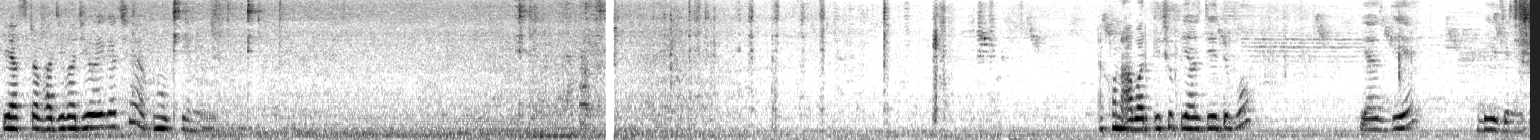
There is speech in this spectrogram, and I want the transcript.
পেঁয়াজটা ভাজি ভাজি হয়ে গেছে এখন উঠিয়ে নেব। এখন আবার কিছু পেঁয়াজ দিয়ে দেব। পেঁয়াজ দিয়ে ভেজে নেব।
